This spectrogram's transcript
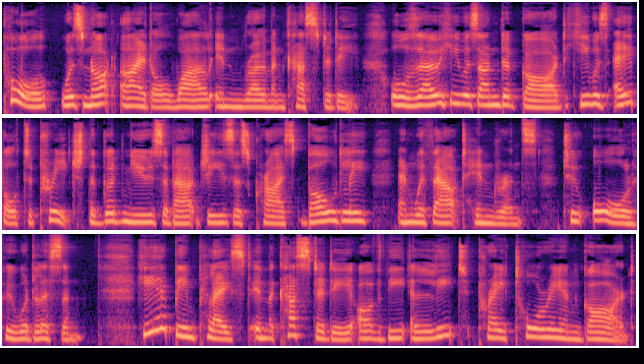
Paul was not idle while in Roman custody. Although he was under guard, he was able to preach the good news about Jesus Christ boldly and without hindrance to all who would listen. He had been placed in the custody of the elite Praetorian Guard,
